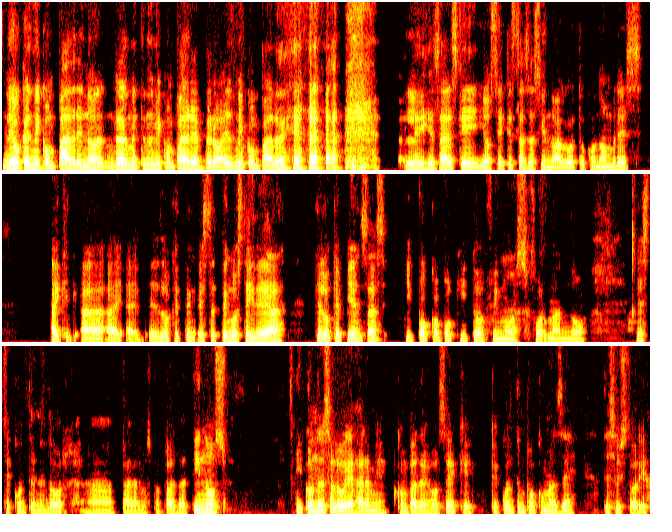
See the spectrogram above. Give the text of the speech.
Le digo que es mi compadre, no realmente no es mi compadre, pero es mi compadre. le dije, ¿sabes qué? Yo sé que estás haciendo algo tú con hombres. Hay que, ah, es lo que este, tengo esta idea, ¿qué es lo que piensas? Y poco a poquito fuimos formando este contenedor ah, para los papás latinos. Y con eso le voy a dejar a mi compadre José que, cuente un poco más de, su historia.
